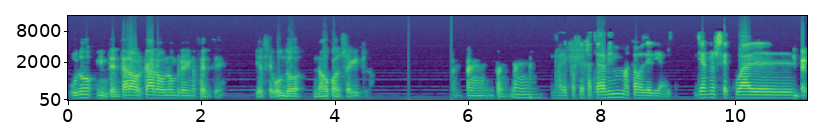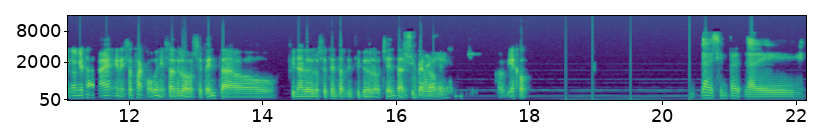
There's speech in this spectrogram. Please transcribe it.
Uno, intentar ahorcar a un hombre inocente. Y el segundo, no conseguirlo. Vale, pues fíjate, ahora mismo me acabo de liar. Ya no sé cuál. Sin perdón, esa- ah, en esa está joven, esa es de los 70 o finales de los 70, principios de los 80. ¿Esa Sin cuál perdón, es? es viejo. La de sin per- la de.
